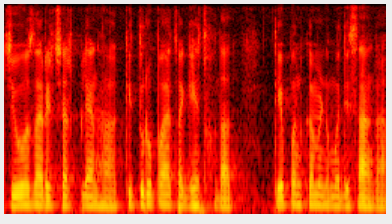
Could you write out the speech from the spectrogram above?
जिओचा रिचार्ज प्लॅन हा किती रुपयाचा घेत होतात ते पण कमेंटमध्ये सांगा.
